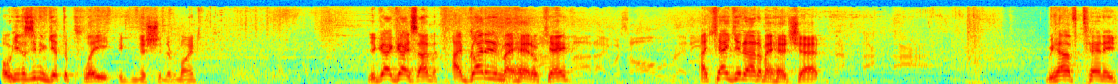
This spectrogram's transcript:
Oh, he doesn't even get to play Ignition. Never mind. Yeah, guys, I'm, I've got it in my head, okay? I can't get it out of my head, chat. We have 10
